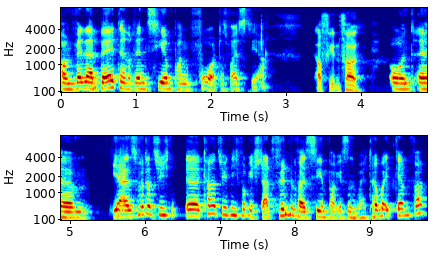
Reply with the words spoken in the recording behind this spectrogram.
Und wenn er bellt, dann rennt CM Punk fort. Das weißt du ja. Auf jeden Fall. Und ähm, ja, es wird natürlich, äh, kann natürlich nicht wirklich stattfinden, weil CM Punk ist ein Welterweight-Kämpfer.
